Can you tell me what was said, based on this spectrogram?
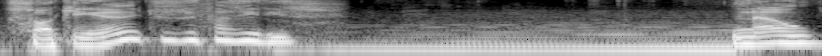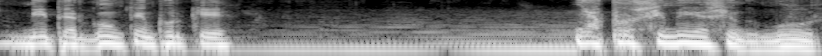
Só que antes de fazer isso, não me perguntem por quê. Me aproximei assim do muro,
